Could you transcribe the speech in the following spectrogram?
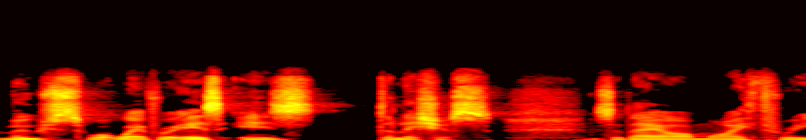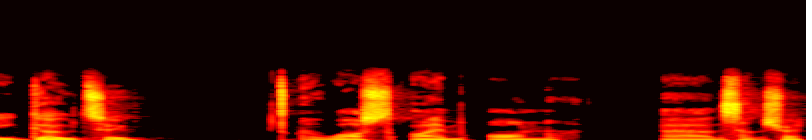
mousse, whatever it is, is delicious. So they are my three go to whilst I'm on uh, the Santa Shred.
